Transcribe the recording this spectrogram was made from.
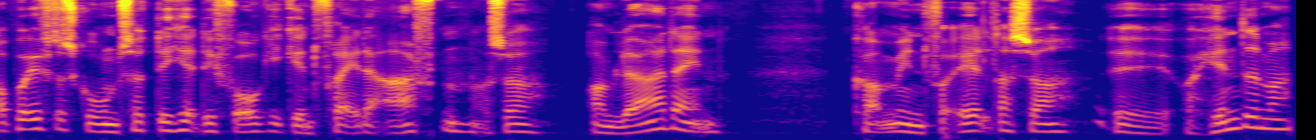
Og på efterskolen, så det her, det foregik en fredag aften, og så om lørdagen kom mine forældre så øh, og hentede mig.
